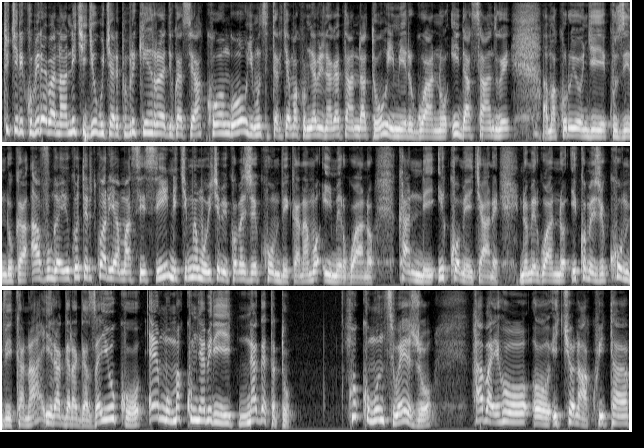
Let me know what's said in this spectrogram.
Tukiri ku birebana n'iki gihugu cya repubulika iharanira demokarasi ya kongo uyu munsi tariki ya makumyabiri na gatandatu imirwano idasanzwe amakuru yongeye kuzinduka avuga yuko teritwari ya masisi ni kimwe mu bice bikomeje kumvikanamo imirwano kandi ikomeye cyane. Ino mirwano ikomeje kumvikana iragaragaza yuko emu makumyabiri na gatatu nko ku munsi w'ejo habayeho icyo nakwita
